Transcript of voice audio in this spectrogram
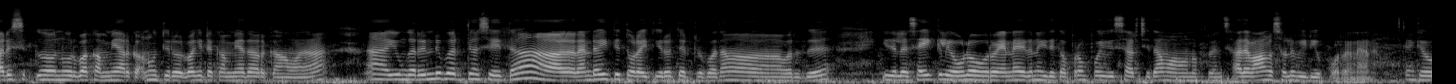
அரிசிக்கு நூறுரூபா கம்மியாக இருக்கான். நூற்றி இருபது ரூபா கிட்ட கம்மியாக தான் இருக்கான் அவன். இவங்க ரெண்டு பேர்த்தையும் சேர்த்தா ரெண்டாயிரத்தி தொள்ளாயிரத்தி இருபத்தெட்டு ரூபா தான் வருது. இதில் சைக்கிள் எவ்வளோ வரும் என்ன ஏதுன்னு இதுக்கப்புறம் போய் விசாரித்து தான் வாங்கணும் ஃப்ரெண்ட்ஸ் அதை வாங்க சொல்ல வீடியோ போடுறேன் நான். தேங்க்யூ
